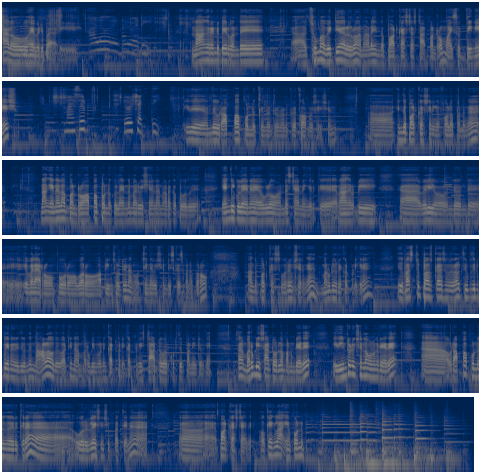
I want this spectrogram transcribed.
Hello everybody hello everybody நாங்கள் ரெண்டு பேர் வந்து சும்மா வெட்டியாக இருக்கிறோம். அதனால் இந்த பாட்காஸ்ட்டை ஸ்டார்ட் பண்ணுறோம் மைசூர் தினேஷ் மைசூர் சக்தி இது வந்து ஒரு அப்பா பொண்ணுக்கு நடக்கிற கான்வர்சேஷன் இந்த பாட்காஸ்ட்டை நீங்கள் ஃபாலோ பண்ணுங்கள் நாங்கள் என்னெல்லாம் பண்ணுறோம் அப்பா பொண்ணுக்குள்ளே என்ன மாதிரி விஷயம்லாம் நடக்க போகுது? எங்களுக்குள்ளே என்ன எவ்வளோ அண்டர்ஸ்டாண்டிங் இருக்குது நாங்கள் எப்படி வெளியே வந்து வந்து விளையாடுறோம் போகிறோம் வரோம் அப்படின்னு சொல்லிட்டு நாங்கள் ஒரு சின்ன விஷயம் டிஸ்கஸ் பண்ண போகிறோம் அந்த பாட்காஸ்ட் ஒரு நிமிஷம் இருங்க. மறுபடியும் ரெக்கார்ட் பண்ணிக்கிறேன். இது ஃபஸ்ட்டு பாட்காஸ்ட்ன்றதால திருப்பி திருப்பி எனக்கு இது வந்து நாலாவது வாட்டி நான் மறுபடியும் மறுபடியும் கட் பண்ணி கட் பண்ணி ஸ்டார்ட் ஓவர் கொடுத்து பண்ணிகிட்டு இருக்கேன். சார் மறுபடியும் ஸ்டார்ட் ஓவர்லாம் பண்ண முடியாது. இது இன்ட்ரொடக்ஷன்லாம் ஒன்றும் கிடையாது. ஒரு அப்பா பொண்ணுங்க இருக்கிற ஒரு ரிலேஷன்ஷிப் பற்றின பாட்காஸ்டாக இது. ஓகேங்களா என் பொண்ணு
